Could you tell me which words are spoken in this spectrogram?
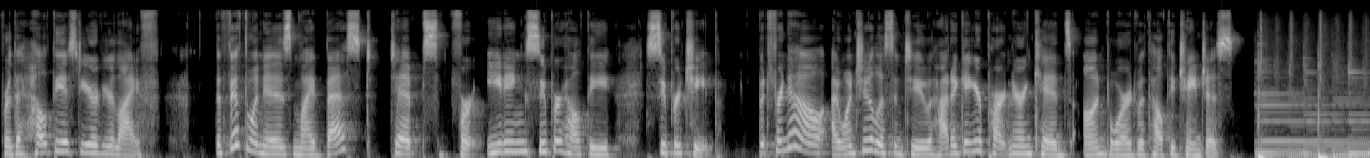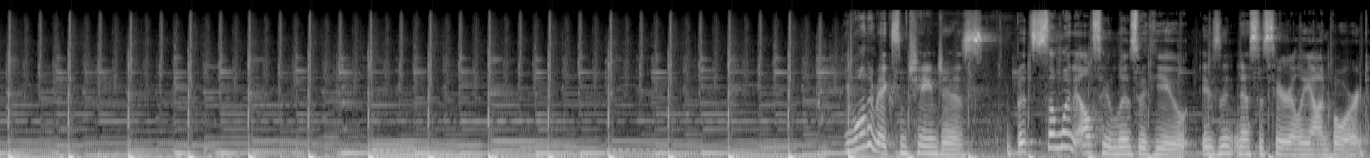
for the Healthiest Year of Your Life. The fifth one is My Best Tips for Eating Super Healthy, Super Cheap. But for now, I want you to listen to how to get your partner and kids on board with healthy changes. Want to make some changes, but someone else who lives with you isn't necessarily on board.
